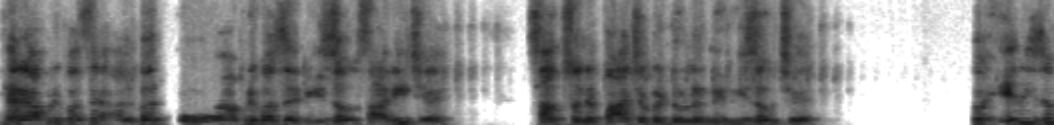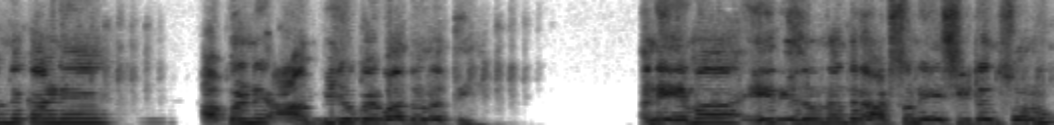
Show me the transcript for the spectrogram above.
જ્યારે આપણી પાસે અલબત્ત, આપણી પાસે રિઝર્વ સારી છે, સાતસો ને પાંચ અબજ ડોલરની રિઝર્વ છે, તો એ રિઝર્વને કારણે આપણને આમ બીજો કોઈ વાંધો નથી. અને એમાં એ રિઝર્વના અંદર આઠસો ને એસી ટન સોનું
